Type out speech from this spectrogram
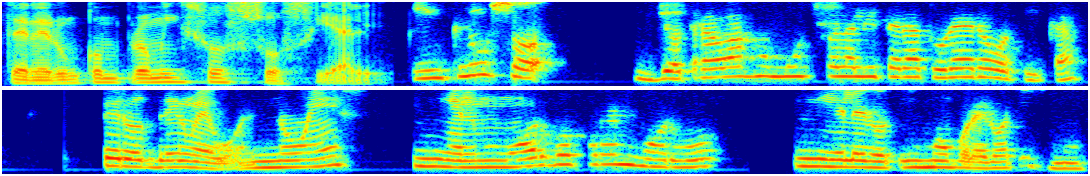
tener un compromiso social. Incluso yo trabajo mucho la literatura erótica, pero de nuevo, no es ni el morbo por el morbo, ni el erotismo por erotismo.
